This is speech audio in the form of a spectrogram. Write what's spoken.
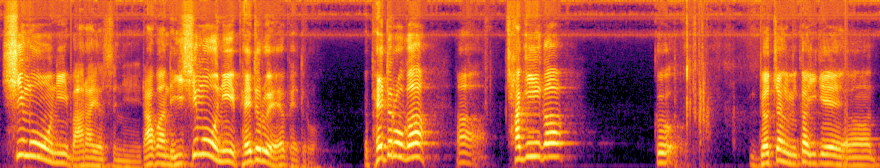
시몬이 말하였으니 라고 하는데 이 시몬이 베드로예요 베드로. 베드로가 아, 자기가 그 몇 장입니까? 이게 어,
